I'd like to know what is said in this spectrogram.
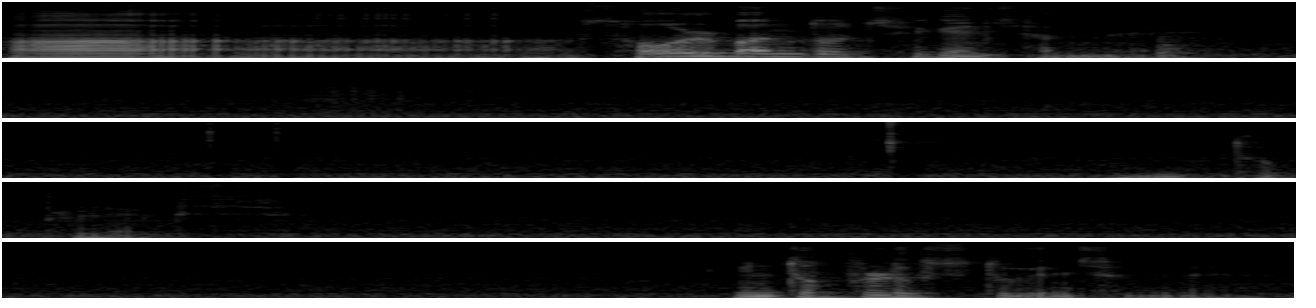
아 서울 반도체 괜찮네. 인터플렉스 인터플렉스도 괜찮네.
